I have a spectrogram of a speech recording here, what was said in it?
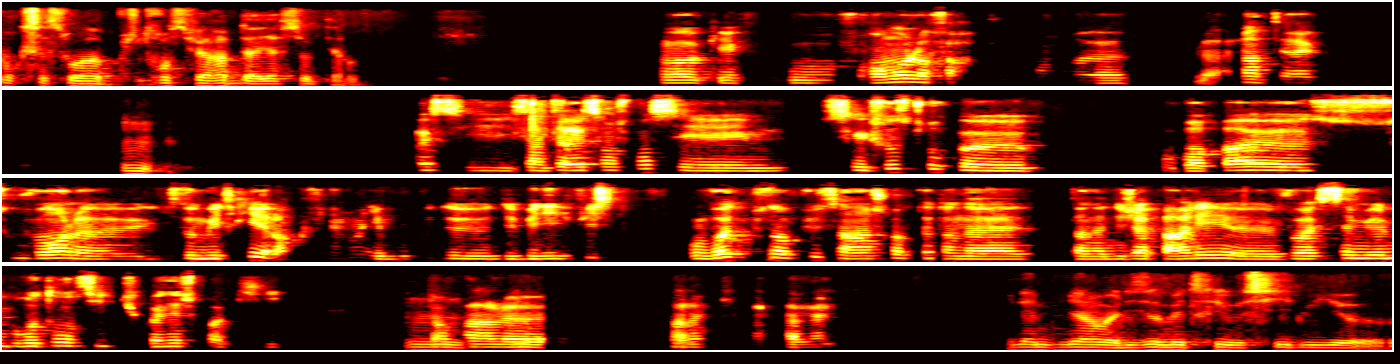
pour que ça soit plus transférable derrière sur le terrain. ok, il faut, vraiment leur faire comprendre l'intérêt Mm. c'est intéressant, je pense. C'est quelque chose, je trouve qu'on ne voit pas euh, souvent l'isométrie, alors que finalement, il y a beaucoup de, bénéfices. On voit de plus en plus, hein, je crois que toi, tu en, as, déjà parlé. Euh, je vois Samuel Breton aussi, que tu connais, je crois, qui, en mm. parle, pas mal. Il aime bien l'isométrie aussi, lui, euh,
